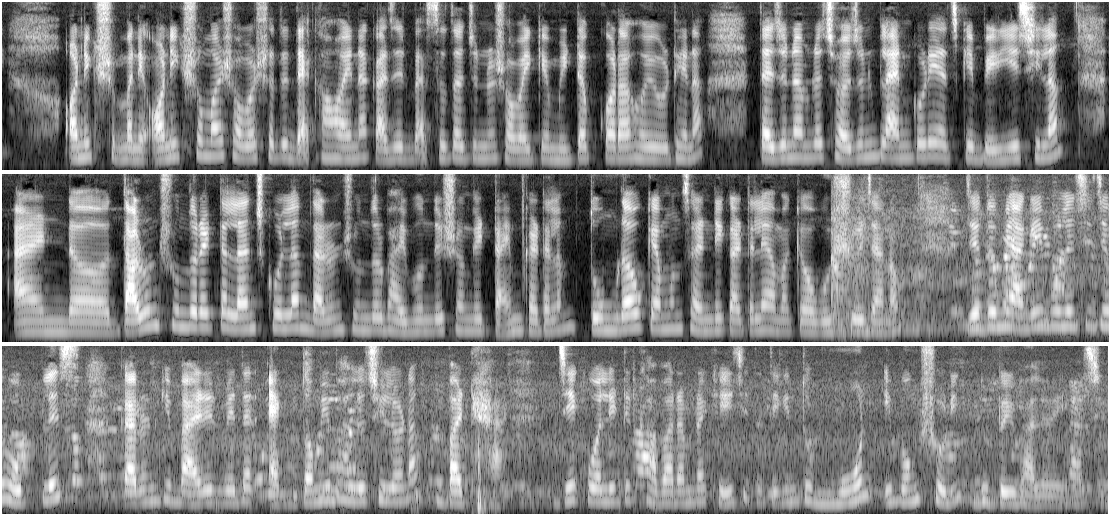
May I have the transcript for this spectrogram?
অনেক মানে অনেক সময় সবার সাথে দেখা হয় না, কাজের ব্যস্ততার জন্য সবাইকে মিট আপ করা হয়ে ওঠে না। তাই জন্য আমরা ছয়জন প্ল্যান করে আজকে বেরিয়েছিলাম অ্যান্ড দারুণ সুন্দর একটা লাঞ্চ করলাম, দারুণ সুন্দর ভাই বোনদের সঙ্গে টাইম কাটালাম। তোমরাও কেমন সানডে কাটালে আমাকে অবশ্যই জানাও। যেহেতু আমি আগেই বলেছি যে হোপলেস কারণ কি বাইরের ওয়েদার একদমই ভালো ছিল না বাট হ্যাঁ যে কোয়ালিটির খাবার আমরা খেয়েছি তাতে কিন্তু মন এবং শরীর দুটোই ভালো হয়ে গেছে।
